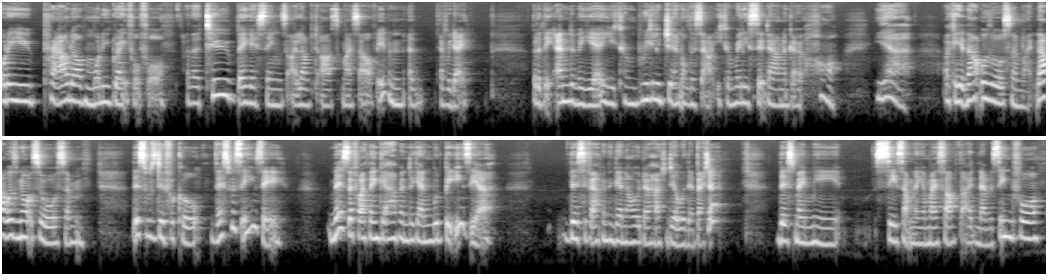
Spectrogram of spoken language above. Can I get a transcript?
What are you proud of, and what are you grateful for? Are the two biggest things I love to ask myself, even every day. But at the end of a year, you can really journal this out. You can really sit down and go, huh, yeah, okay, that was awesome. Like, that was not so awesome. This was difficult. This was easy. This, if I think it happened again, would be easier. This, if it happened again, I would know how to deal with it better. This made me see something in myself that I'd never seen before.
